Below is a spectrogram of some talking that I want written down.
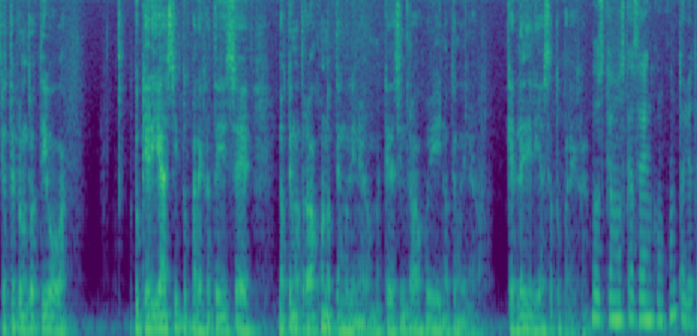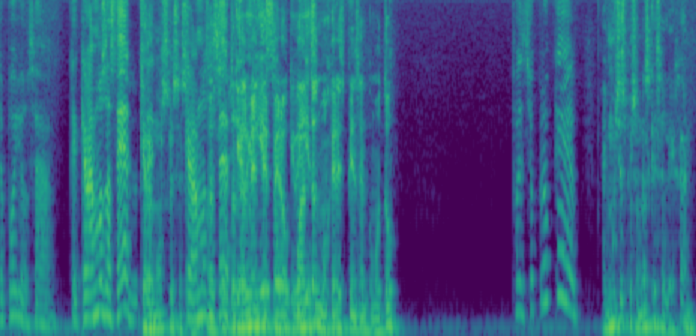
Yo te pregunto a ti, Boba, ¿tú qué harías si tu pareja te dice, no tengo trabajo, no tengo dinero, me quedé sin trabajo y no tengo dinero? ¿Qué le dirías a tu pareja? Busquemos qué hacer en conjunto. Yo te apoyo. O sea, ¿qué, qué vamos a hacer? Qué hermoso es eso. ¿Qué vamos a O sea, hacer? to- totalmente, belleza, pero ¿cuántas belleza. mujeres piensan como tú? Pues yo creo que Hay muchas personas que se alejan,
